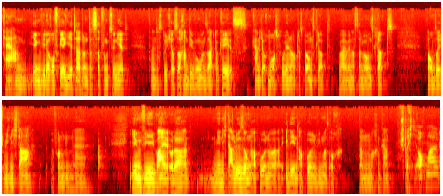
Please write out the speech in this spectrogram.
keine Ahnung, irgendwie darauf reagiert hat und das hat funktioniert. Dann sind das durchaus Sachen, die, wo man sagt, okay, das kann ich auch mal ausprobieren, ob das bei uns klappt. Weil wenn das dann bei uns klappt, warum soll ich mich nicht da von äh, irgendwie bei oder mir nicht da Lösungen abholen oder Ideen abholen, wie man es auch dann machen kann. Sprecht ihr auch mal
